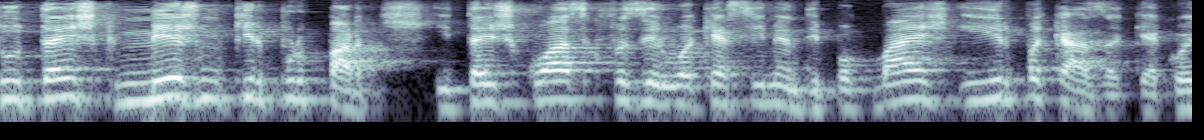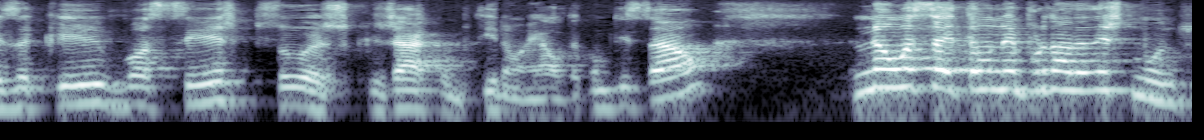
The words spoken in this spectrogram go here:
tu tens que mesmo que ir por partes e tens quase que fazer o aquecimento e pouco mais e ir para casa, que é coisa que vocês, pessoas que já competiram em alta competição, não aceitam nem por nada deste mundo.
